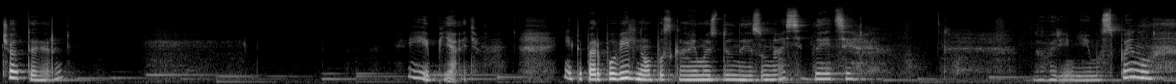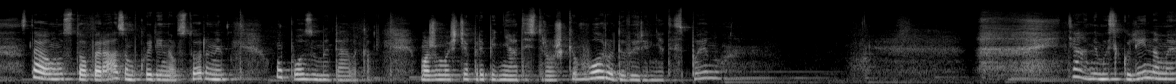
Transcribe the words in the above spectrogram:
Чотири. І п'ять. І тепер повільно опускаємось донизу на сідниці. Вирівнюємо спину. Ставимо стопи разом, коліна в сторони у позу метелика. Можемо ще припіднятись трошки вгору, довирівняти спину. Тягнемось колінами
